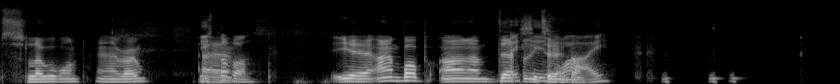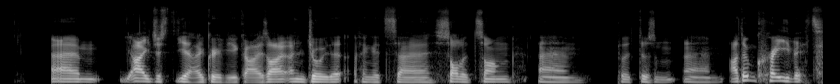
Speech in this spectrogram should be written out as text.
slower one in a row. He's Um, Bob on. Yeah, I'm Bob, and I'm definitely This is turned on. Um, I just yeah, I agree with you guys. I enjoyed it. I think it's a solid song. Um, but it doesn't. Um, I don't crave it.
